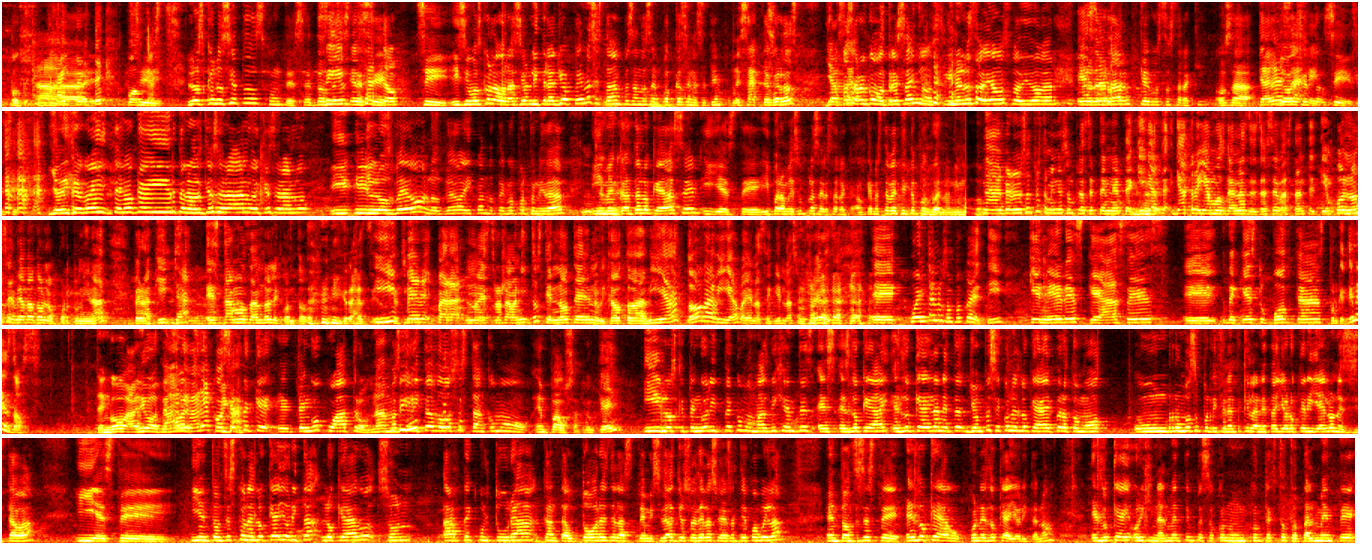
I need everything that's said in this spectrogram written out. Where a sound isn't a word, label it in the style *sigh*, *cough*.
Podcast. Los conocí a todos juntos. Entonces, sí, este, exacto. Sí, hicimos colaboración. Literal, yo apenas estaba empezando a hacer podcast en ese tiempo. Exacto. ¿Te acuerdas? Ya pasaron como tres años y no nos habíamos podido ver. Pero de verdad, qué gusto estar aquí. O sea, yo siento, sí, sí, sí. Yo dije, güey, tengo que ir, tenemos que hacer algo, hay que hacer algo. Y, los veo, los veo ahí cuando tengo oportunidad y me encanta lo que hacen y este y para mí es un placer estar acá, aunque no esté Betito, pues bueno, ni modo. No, pero nosotros también es un placer tenerte aquí. Ya, ya traíamos ganas desde hace bastante tiempo, no se había dado la oportunidad, pero aquí ya estamos dándole con todo. *laughs* Gracias. Y ver, para nuestros rabanitos que no te hayan ubicado todavía, todavía vayan a seguirla a sus redes. *laughs* Eh, cuéntanos un poco de ti, quién eres, qué haces. Eh, de qué es tu podcast, porque tienes dos. Tengo varios, tengo varias cosas. Fíjate que eh, tengo cuatro, nada más que ahorita dos están como en pausa. *laughs* Ok. Y los que tengo ahorita como más vigentes es, es lo que hay, es lo que hay, la neta. Yo empecé con es lo que hay, pero tomó un rumbo súper diferente que la neta yo lo quería y lo necesitaba. Y este, y entonces con es lo que hay ahorita, lo que hago son arte, cultura, cantautores de, las, de mi ciudad. Yo soy de la ciudad de Saltillo, Coahuila. Entonces, este, es lo que hago, con es lo que hay ahorita, ¿no? Es lo que hay, originalmente empezó con un contexto totalmente,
